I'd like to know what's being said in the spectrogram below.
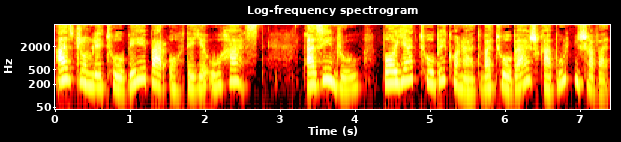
از جمله توبه بر عهده او هست. از این رو باید توبه کند و توبهش قبول می شود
